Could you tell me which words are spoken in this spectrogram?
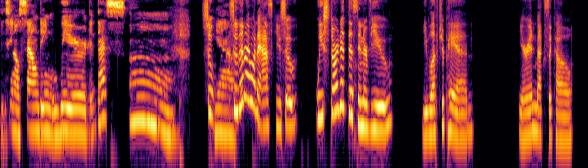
you know, sounding weird. That's, mm, so, yeah. So then I want to ask you, so we started this interview. You left Japan. You're in Mexico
